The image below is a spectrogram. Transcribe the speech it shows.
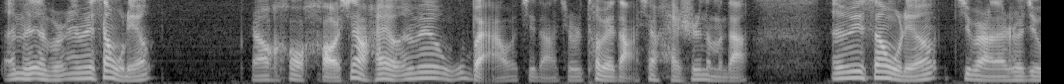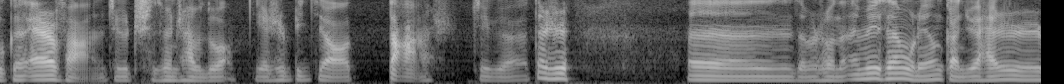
NV 不是 NV 三五零，然后好像还有 NV 五百，我记得就是特别大，像海狮那么大。NV 三五零基本上来说就跟埃尔法这个尺寸差不多，也是比较大。这个但是，嗯，怎么说呢？NV 三五零感觉还是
